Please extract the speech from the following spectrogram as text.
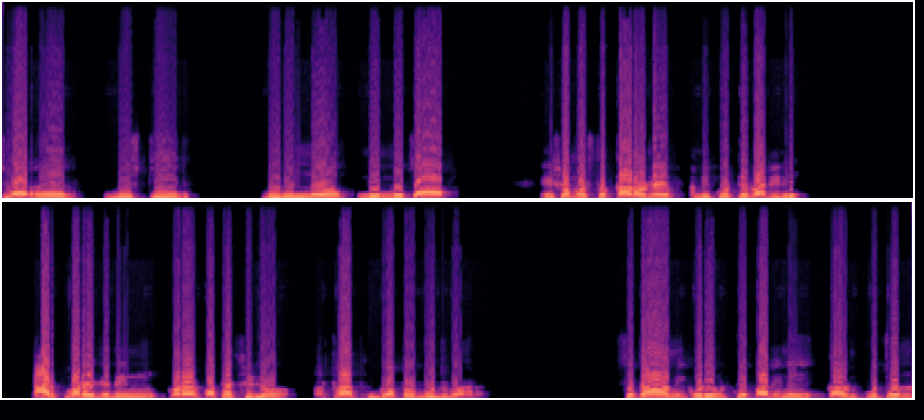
ঝড়ের, বৃষ্টির, বিভিন্ন নিম্নচাপ, এই সমস্ত কারণে আমি করতে পারিনি। তারপরে যেদিন করার কথা ছিল, অর্থাৎ গত বুধবার সেটাও আমি করে উঠতে পারিনি, কারণ প্রচণ্ড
